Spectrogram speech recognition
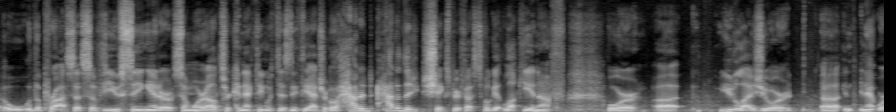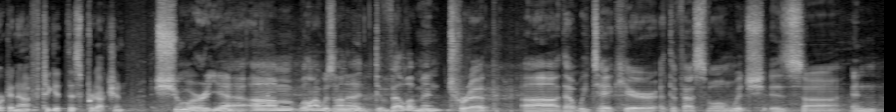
the process of you seeing it or somewhere else or connecting with Disney Theatrical. How did how did the Shakespeare Festival get lucky enough or uh, utilize your uh, network enough to get this production? Sure. Yeah. Um, well, I was on a development trip uh, that we take here at the festival, which is uh, an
